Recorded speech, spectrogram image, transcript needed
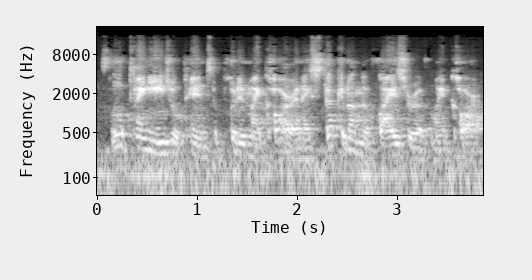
this little tiny angel pin to put in my car, and I stuck it on the visor of my car.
